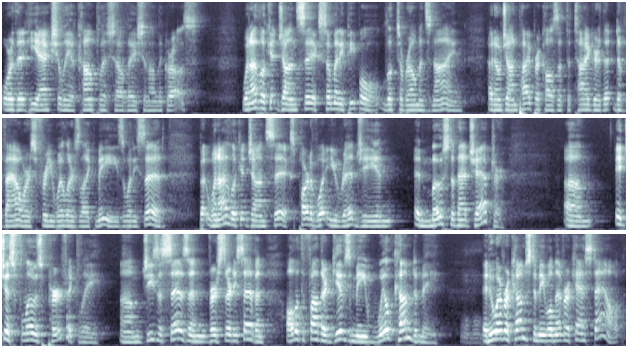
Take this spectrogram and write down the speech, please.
or that He actually accomplished salvation on the cross when I look at John 6, so many people look to Romans 9. I know John Piper calls it the tiger that devours free willers like me, is what he said. But when I look at John 6, part of what you read, G, and, and most of that chapter, um, it just flows perfectly. Um, Jesus says in verse 37 All that the Father gives me will come to me, and whoever comes to me will never cast out.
